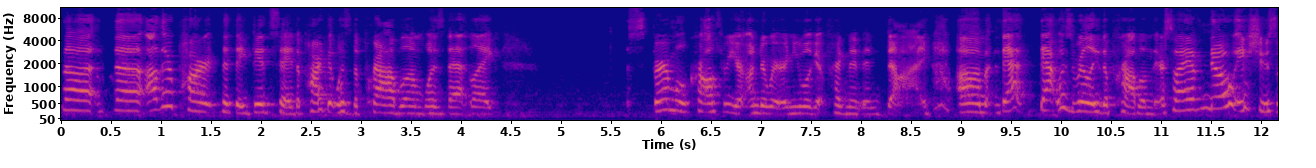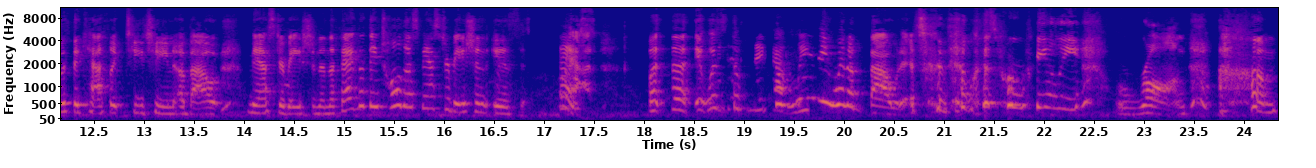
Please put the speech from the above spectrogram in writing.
the the other part that they did say, the part that was the problem, was that like sperm will crawl through your underwear and you will get pregnant and die. Um, that that was really the problem there. So I have no issues with the Catholic teaching about masturbation and the fact that they told us masturbation is bad. But the it was the, the way they went about it that was really wrong. Um,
